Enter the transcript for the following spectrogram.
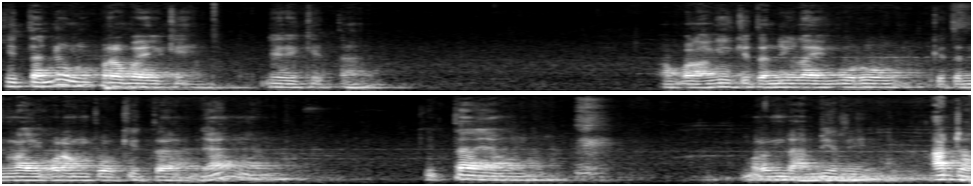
Kita dulu perbaiki diri kita. Apalagi kita nilai guru, kita nilai orang tua kita. Jangan. Kita yang merendah diri. Ada.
